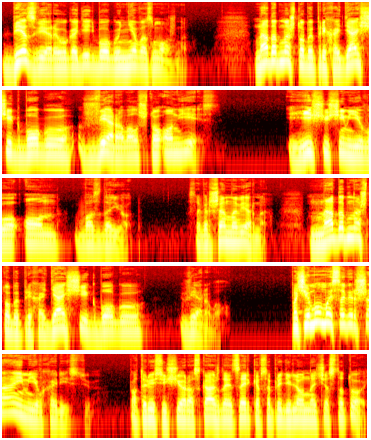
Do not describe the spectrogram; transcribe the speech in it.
«Без веры угодить Богу невозможно. Надобно, чтобы приходящий к Богу веровал, что Он есть, и ищущим Его Он воздает». Совершенно верно. Надобно, чтобы приходящий к Богу веровал. Почему мы совершаем Евхаристию? Повторюсь еще раз, каждая церковь с определенной частотой.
